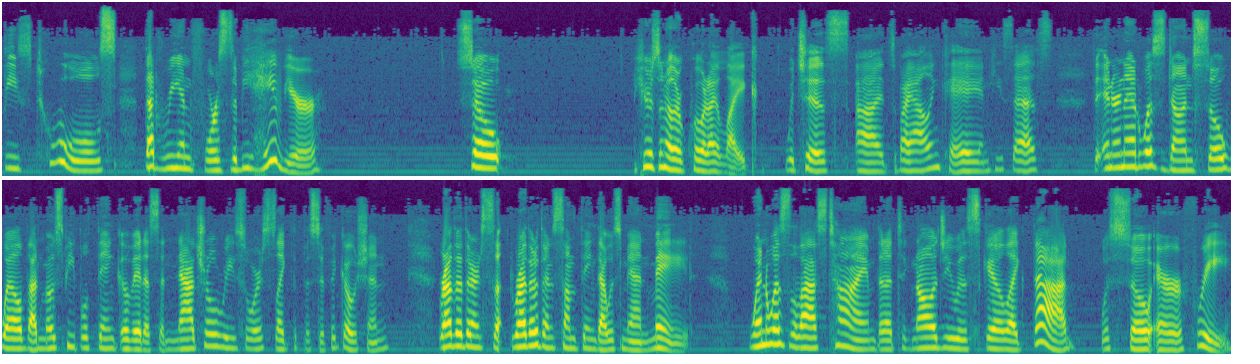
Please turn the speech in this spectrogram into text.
these tools that reinforce the behavior. So here's another quote I like, which is uh, it's by Alan Kay, and he says, the internet was done so well that most people think of it as a natural resource like the Pacific Ocean, rather than, rather than something that was man made. When was the last time that a technology with a scale like that was so error free?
